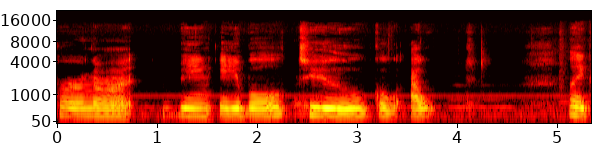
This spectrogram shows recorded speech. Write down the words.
her not being able to go out. Like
